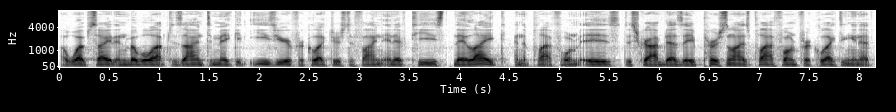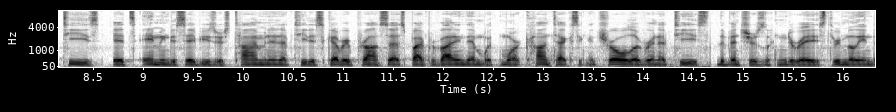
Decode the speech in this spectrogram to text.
a website and mobile app designed to make it easier for collectors to find NFTs they like, and the platform is described as a personalized platform for collecting NFTs. It's aiming to save users time in NFT discovery process by providing them with more context and control over NFTs. The venture is looking to raise $3 million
